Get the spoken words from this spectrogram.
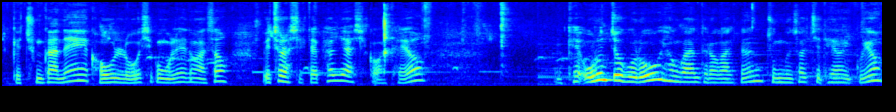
이렇게 중간에 거울로 시공을 해 놓아서 외출하실 때 편리하실 것 같아요. 이렇게 오른쪽으로 현관 들어가는 중문 설치되어 있고요.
